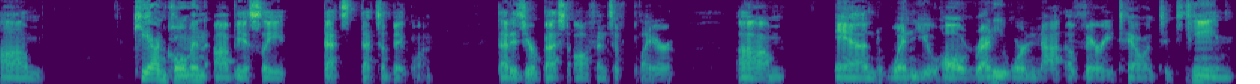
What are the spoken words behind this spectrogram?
Um, Keon Coleman, obviously, that's that's a big one. That is your best offensive player. Um, and when you already were not a very talented team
